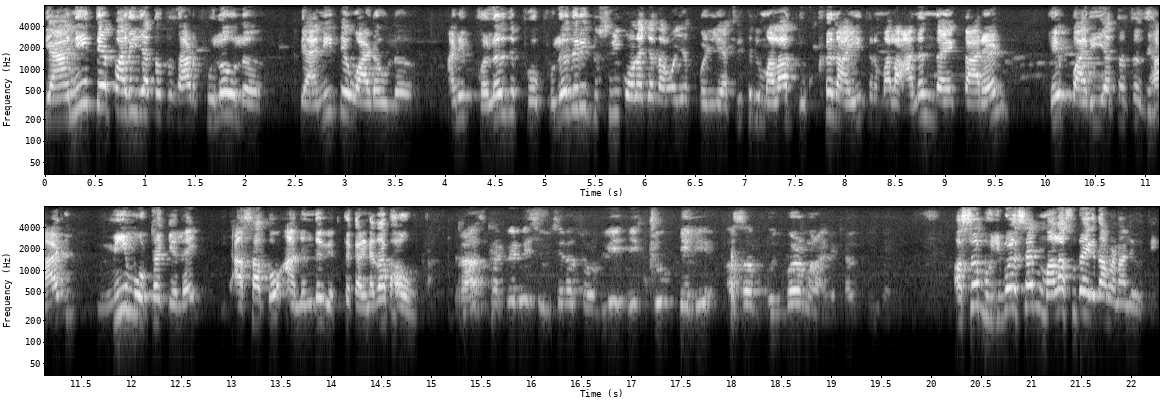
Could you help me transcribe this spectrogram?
त्यांनी ते पारिजाताचं झाड फुलवलं. त्यांनी ते वाढवलं. आणि फलं फ- फुलं जरी दुसरी कोणाच्या दरवाज्यात पडली असली तरी मला दुःख नाही तर मला आनंद आहे कारण हे पारिजाताचं झाड मी मोठं केलंय असा तो आनंद व्यक्त करण्याचा भाव होता. राज ठाकरेंनी शिवसेना सोडली ही चूक केली असं भुजबळ म्हणाले. असं भुजबळ साहेब मला सुद्धा एकदा म्हणाले होते.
